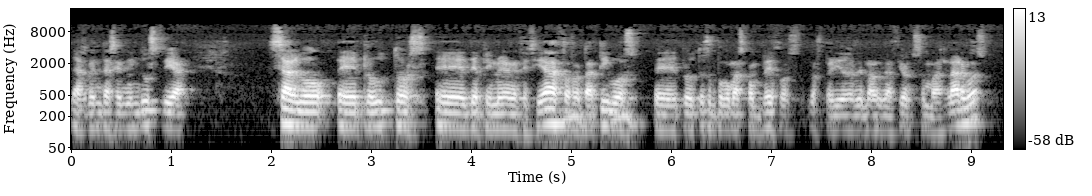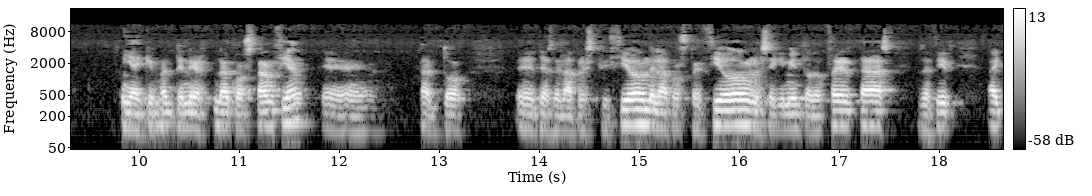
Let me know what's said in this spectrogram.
las ventas en industria salvo eh, productos eh, de primera necesidad o rotativos, eh, productos un poco más complejos, los periodos de maduración son más largos y hay que mantener una constancia, tanto desde la prescripción, de la prospección, el seguimiento de ofertas, es decir, hay,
